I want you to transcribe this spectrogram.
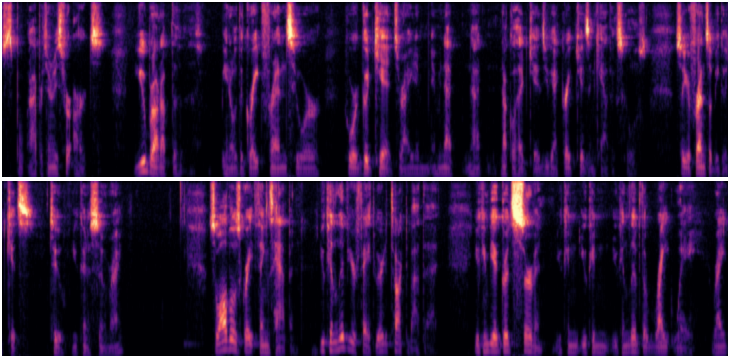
sp- opportunities for arts. You brought up the, you know, the great friends who are who are good kids, right? I mean, not not knucklehead kids. You got great kids in Catholic schools, so your friends will be good kids too. You can assume, right? So all those great things happen. You can live your faith. We already talked about that. You can be a good servant. You can you can you can live the right way, right?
